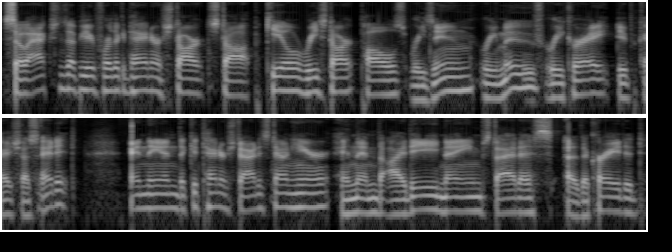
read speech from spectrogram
So actions up here for the container, start, stop, kill, restart, pause, resume, remove, recreate, duplicate, just edit. And then the container status down here, and then the ID, name, status, uh, the created,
